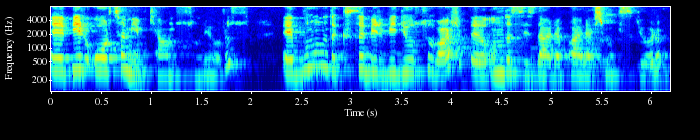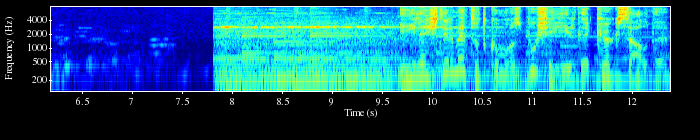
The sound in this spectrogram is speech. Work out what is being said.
bir ortam imkanı sunuyoruz. Bunun da kısa bir videosu var. Onu da sizlerle paylaşmak istiyorum. İyileştirme tutkumuz bu şehirde kök saldı,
